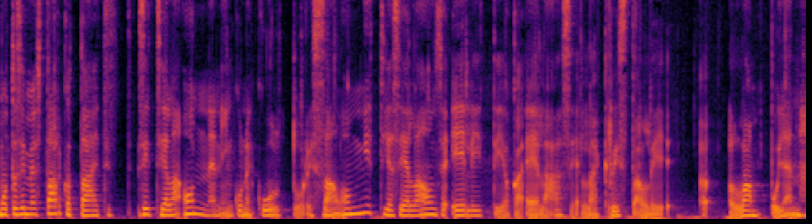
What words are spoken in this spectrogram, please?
mutta se myös tarkoittaa, että sit, sit siellä on ne, niin kuin ne kulttuurisalongit ja siellä on se eliitti, joka elää siellä kristallilamppujen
